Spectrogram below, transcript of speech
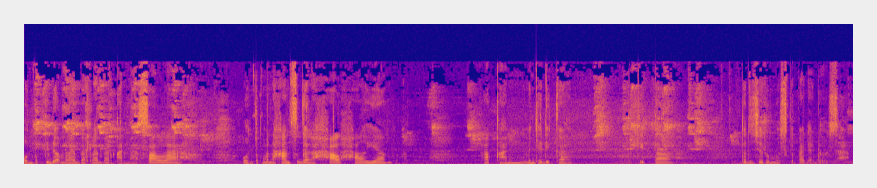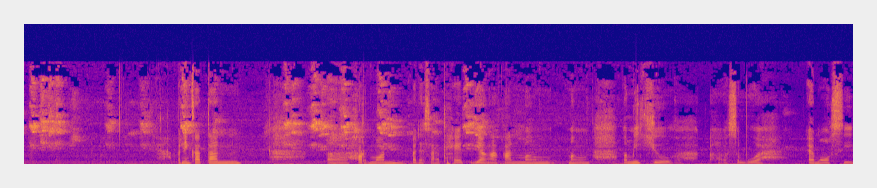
untuk tidak melebar-lebarkan masalah, untuk menahan segala hal-hal yang akan menjadikan kita terjerumus kepada dosa. Ya, peningkatan uh, hormon pada saat haid yang akan mem mem memicu uh, sebuah emosi,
